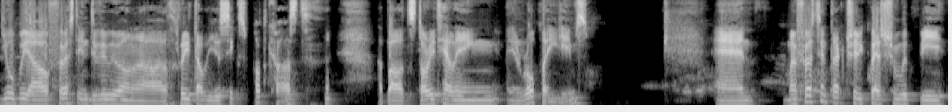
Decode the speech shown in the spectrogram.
you'll be our first interview on our 3W6 podcast about storytelling in role playing games. And my first introductory question would be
